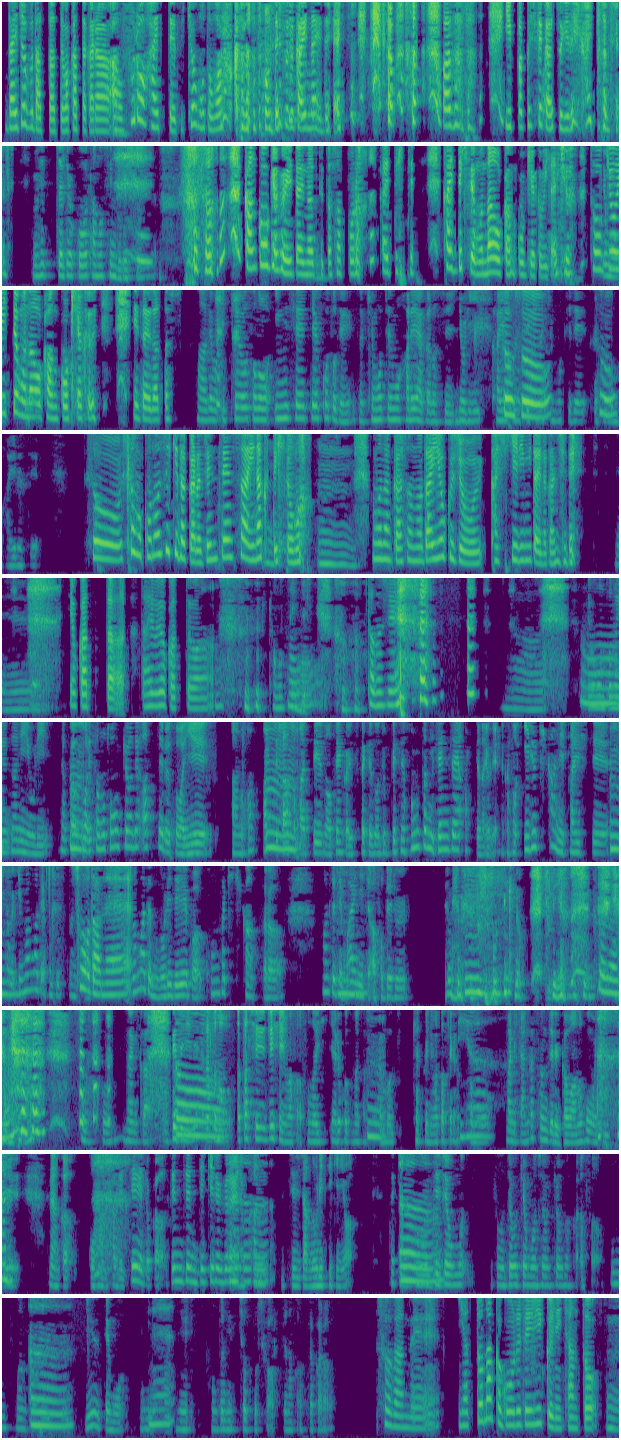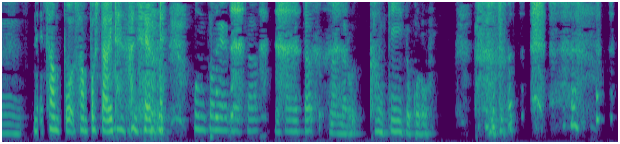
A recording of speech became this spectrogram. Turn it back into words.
大丈夫だったって分かったから、うん。あ、お風呂入って今日も泊まろうかなと思って すぐ帰んないで、わざわざ一泊してから次で帰ったんだよね。めっちゃ旅行を楽しんでる人そうそう。観光客みたいになってた札幌。帰ってきて、帰ってきてもなお観光客みたいに。東京行ってもなお観光客で、みたいだったし。まあでも一応その陰性ということで気持ちも晴れやかだし、より開そう放的そうな気持ちでお風呂も入れて。そう。しかもこの時期だから全然さ、いなくて人も。うんもうなんかその大浴場貸し切りみたいな感じで。うん。へよかった。だいぶよかったわ。ー 楽しんで 楽しい。いやーでも本当ね、何より、なんか、うんまあ、その東京で会ってるとはいえ、あの、あ会ってたとかっていうのは前回言ってたけど、でも別に本当に全然会ってないよね。なんかその、いる期間に対して、うん今まで本当そうだね今。までのノリで言えば、こんだけ期間あったら、マジで毎日遊べる。ね、別うんに思うけど、ちょっとやる。そうだ。そうそう。なんか、別にね、うんなんかその、私自身はさ、その、やることなかったから、う逆に私が、その、マリちゃんが住んでる側の方に行って、なんか、ご飯食べてとか、全然できるぐらいの感じじゃん、ノリ的には。だけど、うんその事情も、その状況も状況だからさ、なんか、うん。言うても、ね。ね、本当にちょっとしか会ってなかったから、そうだね。やっとなんかゴールデンウィークにちゃんとうんうん。ね、散歩、散歩したみたいな感じだよね。本当ね、めちゃ、めちゃめちゃ、なんだろう、換気いいところ。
